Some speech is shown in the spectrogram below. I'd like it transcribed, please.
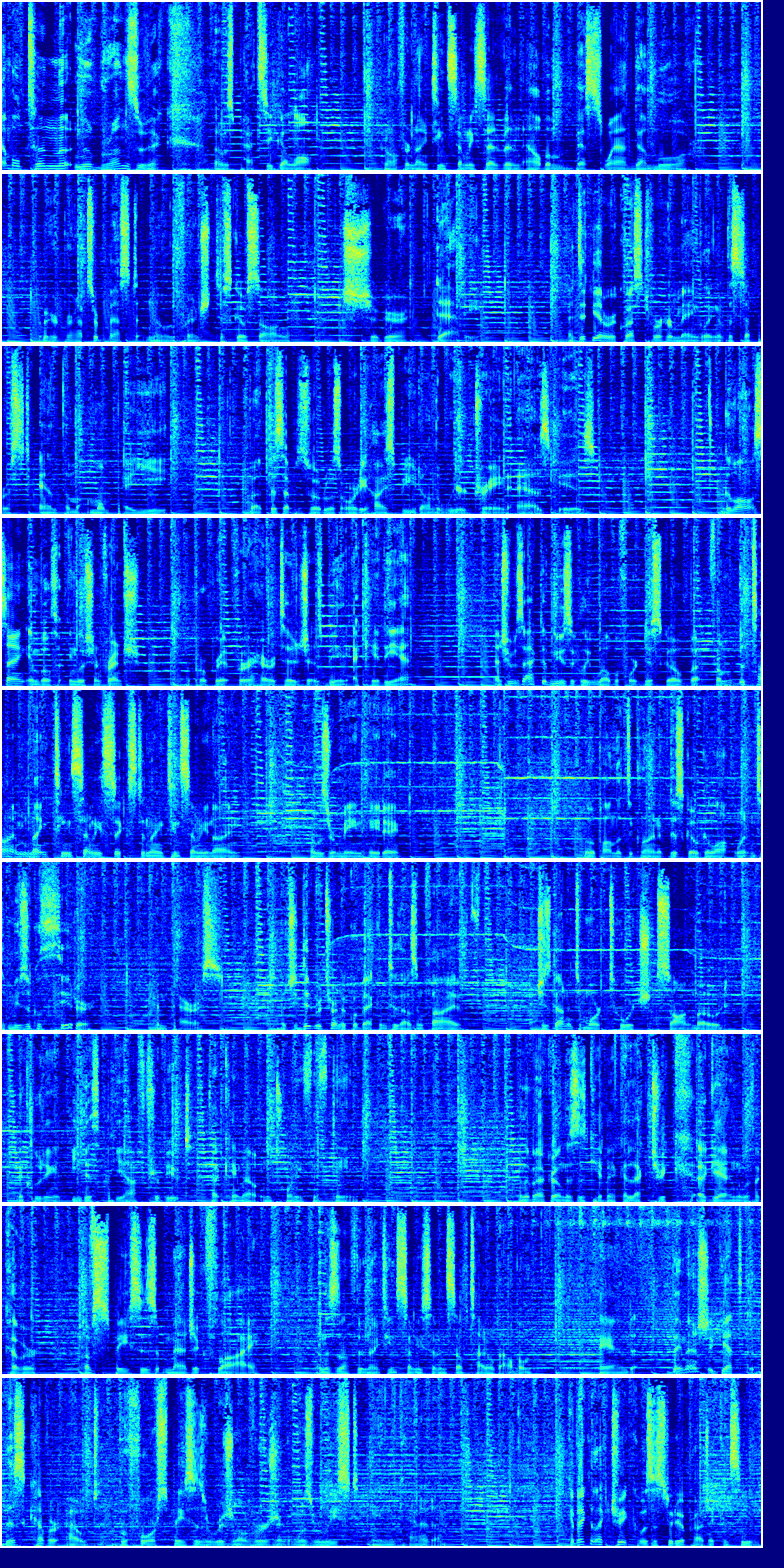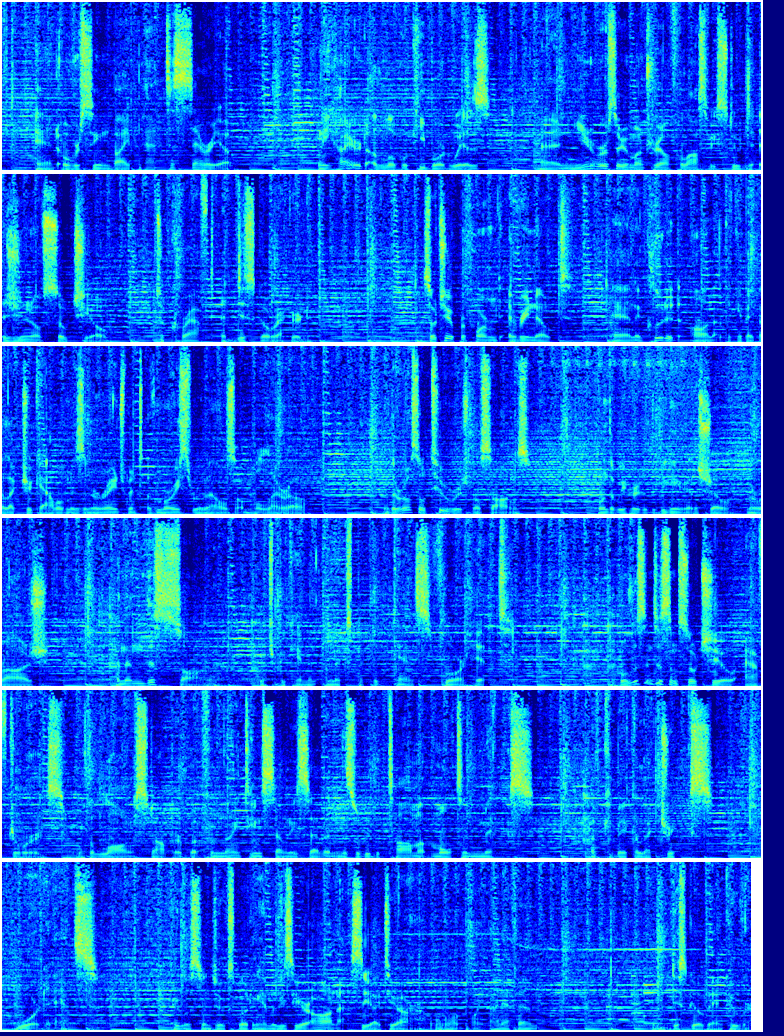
Campbellton, New Brunswick. That was Patsy Gallant. And off her 1977 album Besoin d'amour. We heard perhaps her best known French disco song, Sugar Daddy. I did get a request for her mangling of the separatist anthem Mon Pays, but this episode was already high speed on the weird train as is. Gallant sang in both English and French, appropriate for her heritage as being Acadienne, and she was active musically well before disco, but from the time 1976 to 1979, that was her main heyday. Though upon the decline of disco, Gallant went into musical theater in Paris. But she did return to Quebec in 2005. She's gone into more torch song mode, including an Edith Piaf tribute that came out in 2015. In the background, this is Kébekélektrik again with a cover of Space's Magic Fly. And this is off their 1977 self titled album. And they managed to get this cover out before Space's original version was released in Canada. Kébekélektrik was a studio project conceived and overseen by Pat Deserio. And he hired a local keyboard whiz and University of Montreal philosophy student Gino Soccio to craft a disco record. Soccio performed every note, and included on the Kébekélektrik album is an arrangement of Maurice Ravel's Bolero. There are also two original songs, one that we heard at the beginning of the show, Mirage, and then this song, which became an unexpected dance floor hit. We'll listen to some Soccio afterwards with a long stopper, but from 1977, this will be the Tom Moulton mix of Kébekélektrik's War Dance. You're listening to Exploding Head Movies here on CITR 101.9 FM Disco Vancouver.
